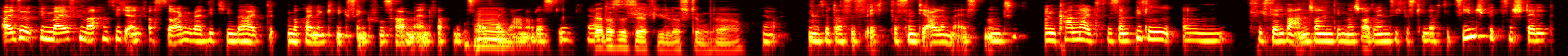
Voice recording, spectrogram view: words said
Also die meisten machen sich einfach Sorgen, weil die Kinder halt noch einen Knicksenkfuß haben, einfach mit zwei, drei hm. Jahren oder so. Ja. ja, das ist sehr viel, das stimmt, ja. Ja, also das ist echt, das sind die allermeisten. Und man kann halt das ein bisschen ähm, sich selber anschauen, indem man schaut, wenn sich das Kind auf die Zehenspitzen stellt,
